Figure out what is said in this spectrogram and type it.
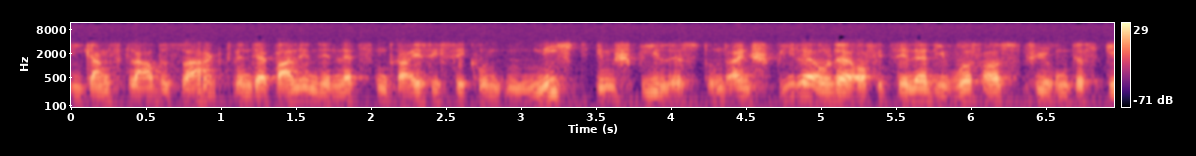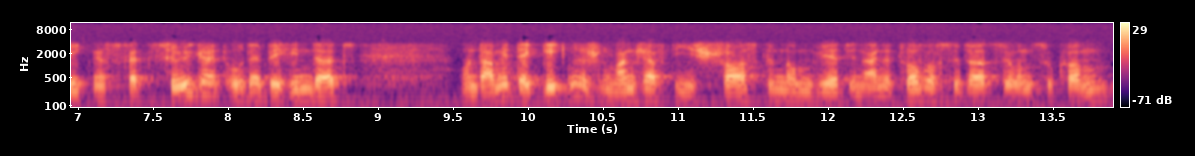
die ganz klar besagt, wenn der Ball in den letzten 30 Sekunden nicht im Spiel ist und ein Spieler oder Offizieller die Wurfausführung des Gegners verzögert oder behindert und damit der gegnerischen Mannschaft die Chance genommen wird, in eine Torwurfsituation zu kommen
